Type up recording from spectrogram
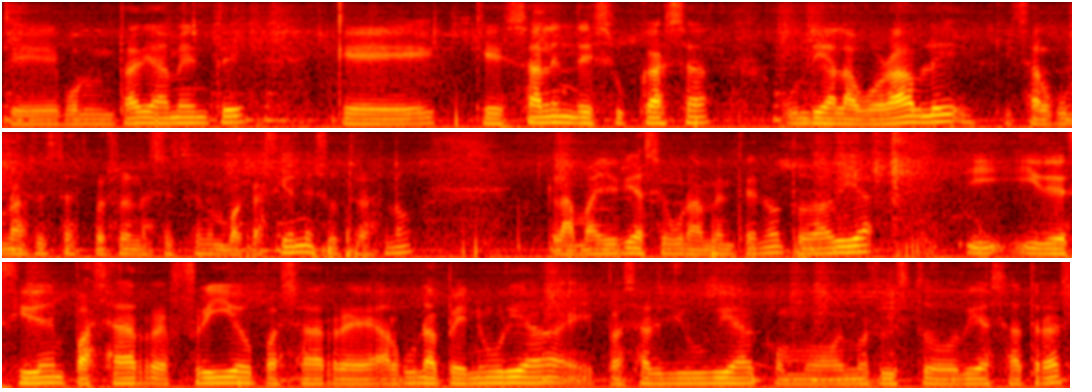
que voluntariamente que, salen de su casa un día laborable, quizá algunas de estas personas estén en vacaciones, otras no, la mayoría seguramente no todavía, y, deciden pasar frío, pasar eh, alguna penuria, y pasar lluvia, como hemos visto días atrás,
